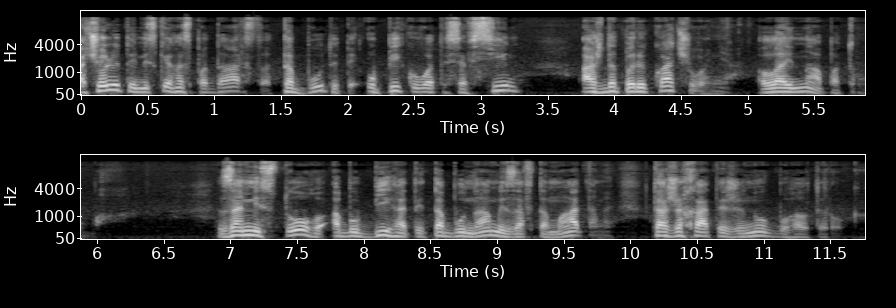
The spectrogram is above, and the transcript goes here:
очолюєте міське господарство та будете опікуватися всім аж до перекачування лайна по трубах? Замість того, аби бігати табунами з автоматами та жахати жінок бухгалтерок.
